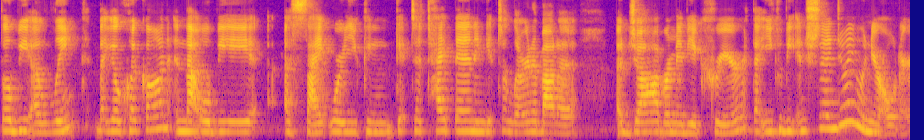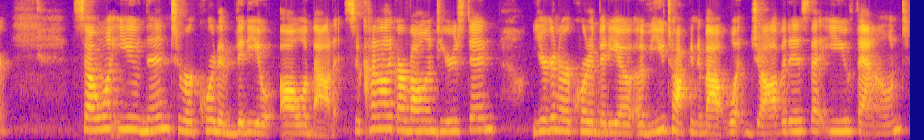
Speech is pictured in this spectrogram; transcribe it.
there'll be a link that you'll click on, and that will be a site where you can get to type in and get to learn about a, a job or maybe a career that you could be interested in doing when you're older. So I want you then to record a video all about it. So kind of like our volunteers did, you're going to record a video of you talking about what job it is that you found,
